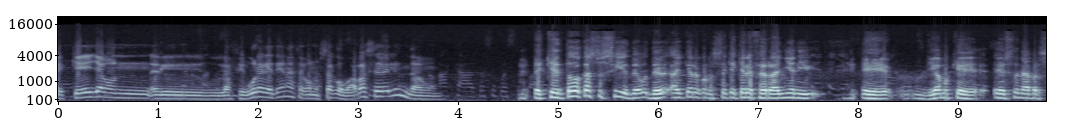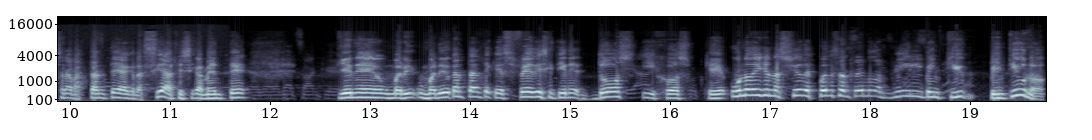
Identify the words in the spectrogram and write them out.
Es que ella con el- la figura que tiene, hasta con un saco papa se ve linda. Es que en todo caso sí, hay que reconocer que Chiara Ferragni, eh, digamos que es una persona bastante agraciada físicamente. Tiene un, mari- un marido cantante que es Fedez y tiene dos hijos, que uno de ellos nació después de San Remo 2021.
